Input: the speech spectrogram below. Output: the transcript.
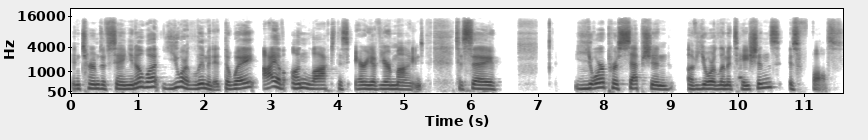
in terms of saying, you know what, you are limited. The way I have unlocked this area of your mind to say, your perception of your limitations is false.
